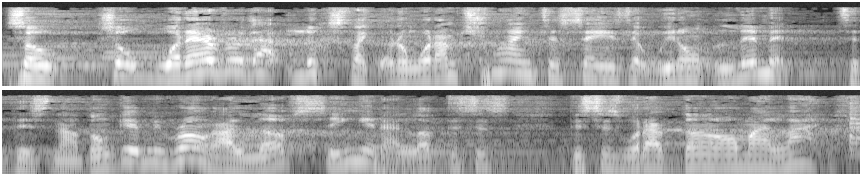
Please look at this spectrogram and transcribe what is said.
So, so whatever that looks like, and what I'm trying to say is that we don't limit to this. Now, don't get me wrong. I love singing. I love this is this is what I've done all my life.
